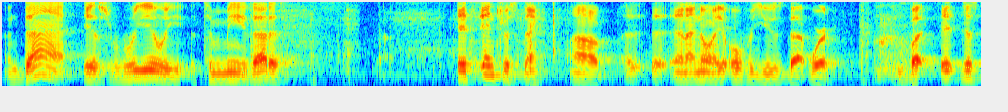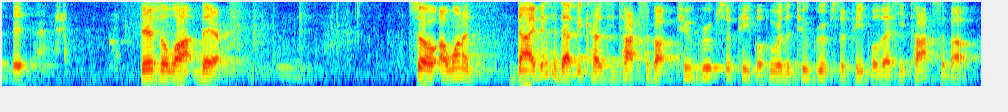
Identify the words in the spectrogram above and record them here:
And that is really, to me, that is, it's interesting. Uh, and I know I overused that word, but it just, it, there's a lot there. So I want to dive into that because he talks about two groups of people. Who are the two groups of people that he talks about?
